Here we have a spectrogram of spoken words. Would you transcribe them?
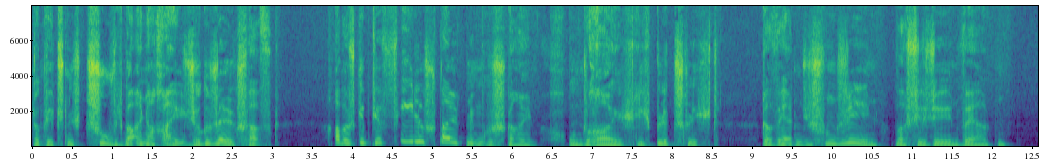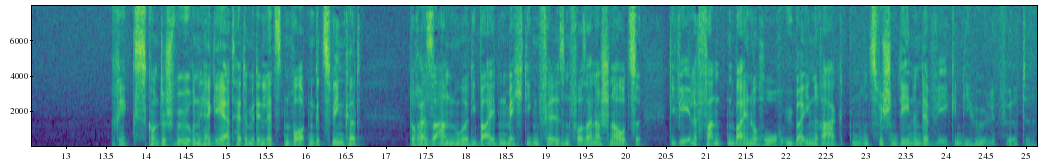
Da geht's nicht zu wie bei einer Reisegesellschaft. Aber es gibt hier viele Spalten im Gestein und reichlich Blitzlicht. Da werden Sie schon sehen, was Sie sehen werden. Rix konnte schwören, Herr Gerd hätte mit den letzten Worten gezwinkert, doch er sah nur die beiden mächtigen Felsen vor seiner Schnauze, die wie Elefantenbeine hoch über ihn ragten und zwischen denen der Weg in die Höhle führte.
